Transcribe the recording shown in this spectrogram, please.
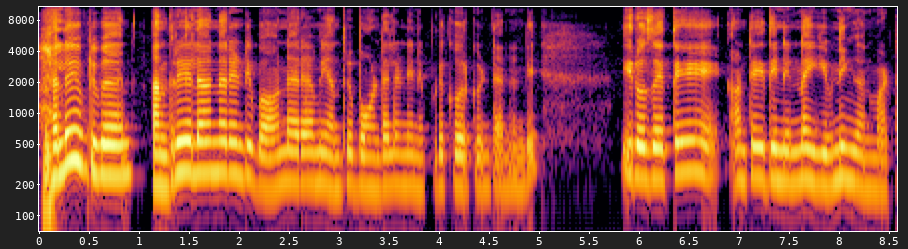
హలో ఎవ్రీవన్ అందరూ ఎలా ఉన్నారండి? బాగున్నారా? మీ అందరూ బాగుండాలని నేను ఎప్పుడు కోరుకుంటానండి. ఈరోజైతే అంటే ఇది నిన్న ఈవినింగ్ అనమాట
